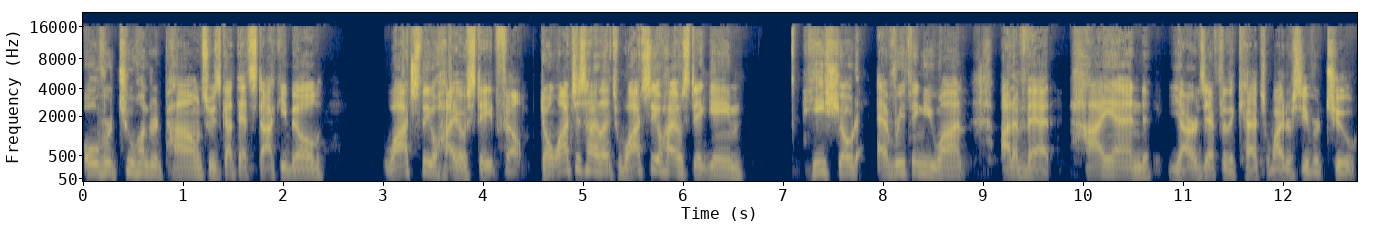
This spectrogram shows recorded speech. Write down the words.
over 200 pounds. So he's got that stocky build. Watch the Ohio State film. Don't watch his highlights. Watch the Ohio State game. He showed everything you want out of that high end yards after the catch wide receiver two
